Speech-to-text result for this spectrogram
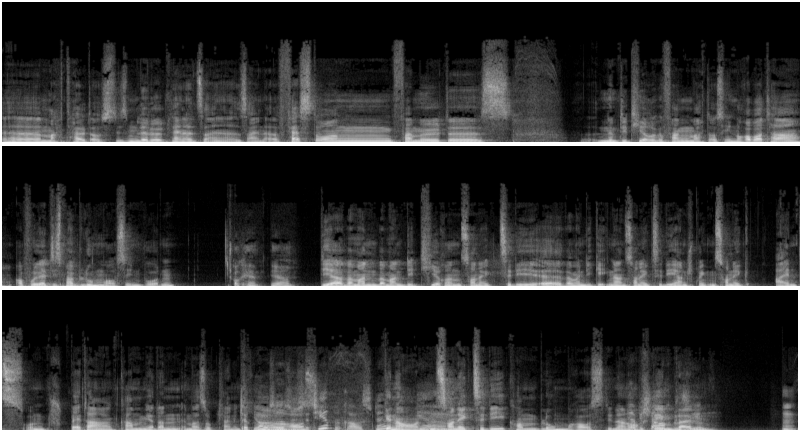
äh, macht halt aus diesem Little Planet seine, seine Festung, vermüllt es, nimmt die Tiere gefangen, macht aus ihnen Roboter, obwohl ja diesmal Blumen aus ihnen wurden. Okay, ja. Die ja, wenn man, wenn man die Tiere in Sonic CD, äh, wenn man die Gegner in Sonic CD anspringt, in Sonic 1 und später kamen ja dann immer so kleine Da Tiere kommen so raus. süße Tiere raus, ne? Genau, und ja. in Sonic CD kommen Blumen raus, die dann Ja, auch stehen auch bleiben. gesehen.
